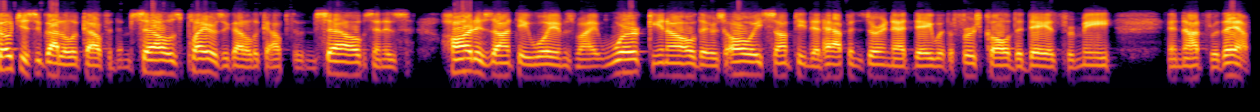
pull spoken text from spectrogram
coaches have got to look out for themselves, players have got to look out for themselves, and as hard as Donte Williams might work, you know, there's always something that happens during that day where the first call of the day is for me and not for them.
